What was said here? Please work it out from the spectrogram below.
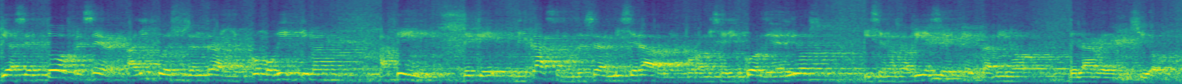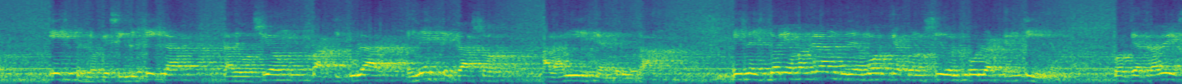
y aceptó ofrecer al hijo de sus entrañas como víctima a fin de que dejásemos de ser miserables por la misericordia de Dios y se nos abriese el camino de la redención. Esto es lo que significa la devoción particular, en este caso, a la Virgen de Luján. Es la historia más grande de amor que ha conocido el pueblo argentino porque a través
